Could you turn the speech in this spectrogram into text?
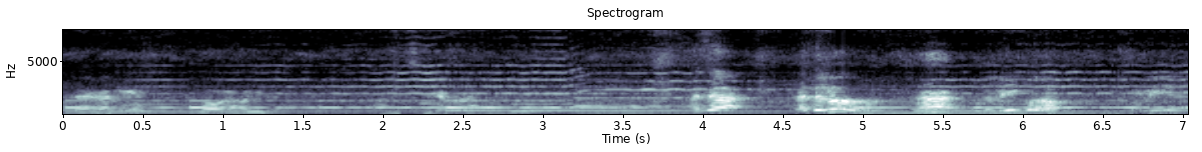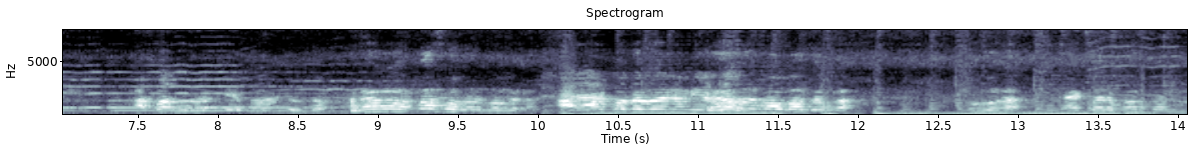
টাকা নিয়ে দাও, এখনই দাও। ঠিক আছে? আচ্ছা, এই দিলু, হ্যাঁ তাহলে ই করো, তুমি আর পাঁচ হাজার টাকা ধরে দাও, দাও। না না, পাঁচ হাজার হবে না আর আর কথা কই না মিয়া, না, দাও। হব না একবারে পঞ্চান্ন।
